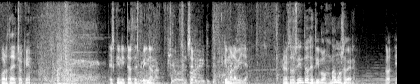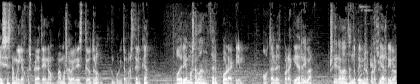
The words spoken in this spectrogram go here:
Fuerza de choque. Es que ni te has despeinado. En serio. Qué maravilla. Nuestro siguiente objetivo. Vamos a ver. Ese está muy lejos, espérate, no. Vamos a ver este otro, un poquito más cerca. Podríamos avanzar por aquí. O tal vez por aquí arriba. Vamos a ir avanzando primero por aquí arriba.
